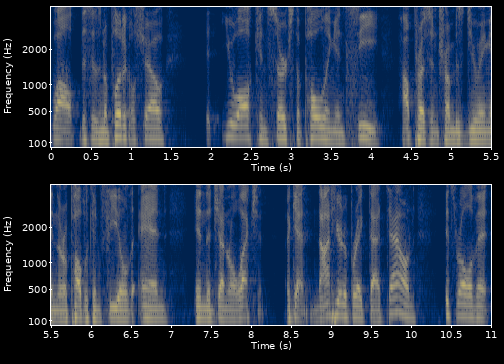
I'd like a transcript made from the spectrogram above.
while this isn't a political show, you all can search the polling and see how President Trump is doing in the Republican field and in the general election. Again, not here to break that down. It's relevant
